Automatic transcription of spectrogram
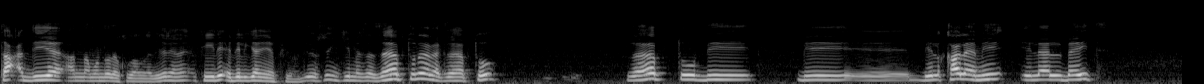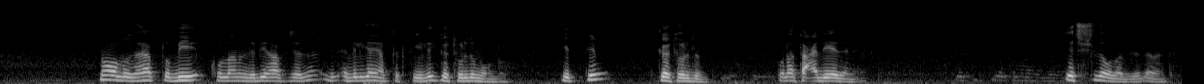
ta'diye anlamında da kullanılabilir. Yani fiili edilgen yapıyor. Diyorsun ki mesela zehebtu ne demek zehebtu? Zehebtu bi bi bil kalemi ilel beyt ne oldu? Zehebtu bi kullanınca bir harf üzerine biz edilgen yaptık fiili. Götürdüm oldu. Gittim, götürdüm. Buna ta'diye deniyor. Geçişli olabilir, evet.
